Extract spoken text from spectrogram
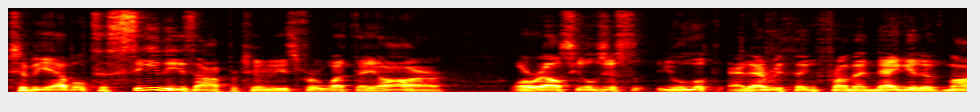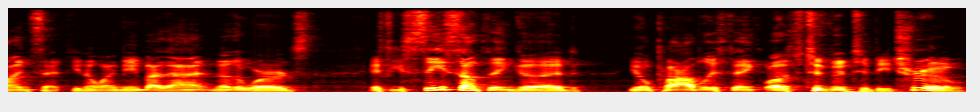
to be able to see these opportunities for what they are or else you'll just you'll look at everything from a negative mindset you know what i mean by that in other words if you see something good you'll probably think well it's too good to be true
